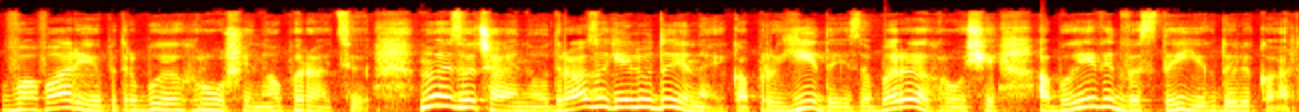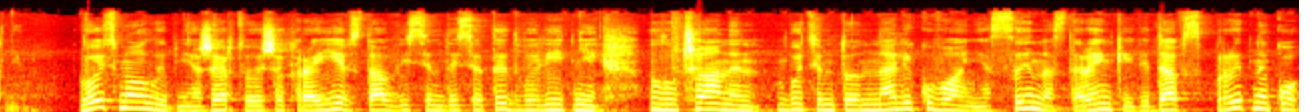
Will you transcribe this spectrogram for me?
в аварію і потребує грошей на операцію. Ну і звичайно, одразу є людина, яка приїде і забере гроші, аби відвести їх до лікарні. 8 липня жертвою шахраїв став 82-літній лучанин. Буцімто на лікування сина старенький віддав спритнику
